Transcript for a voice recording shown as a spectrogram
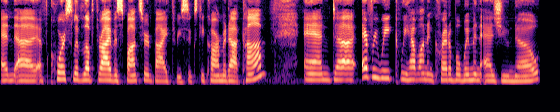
And uh, of course, Live, Love, Thrive is sponsored by 360karma.com. And uh, every week we have on incredible women, as you know.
